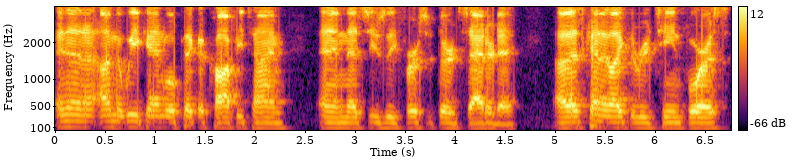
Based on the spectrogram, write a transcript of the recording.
and then on the weekend we'll pick a coffee time, and that's usually first or third Saturday. Uh, that's kind of like the routine for us.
